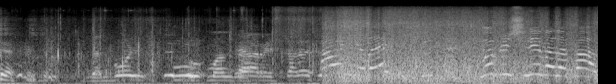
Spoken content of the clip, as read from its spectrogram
А вы не знаете? Мы пришли в водопад.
